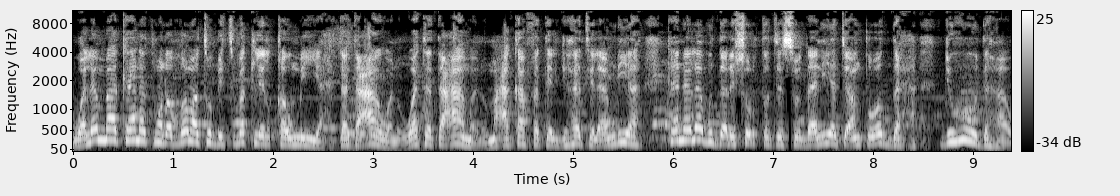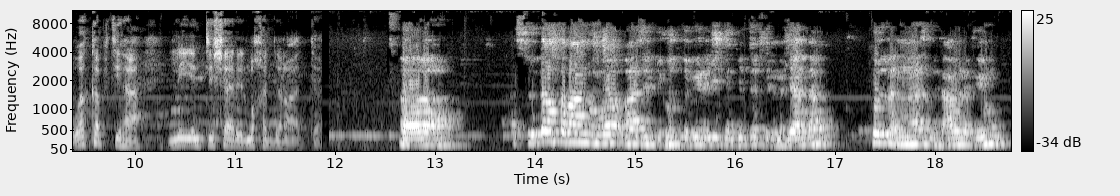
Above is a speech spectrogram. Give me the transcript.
ولما كانت منظمة بتمكل القومية تتعاون وتتعامل مع كافة الجهات الأمنية كان لابد للشرطة السودانية أن توضح جهودها وكبتها لانتشار المخدرات. آه، السودان طبعا هو باذل جهود كبيرة جدا جدا في المجال ده. كل الناس متعاونة فيهم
